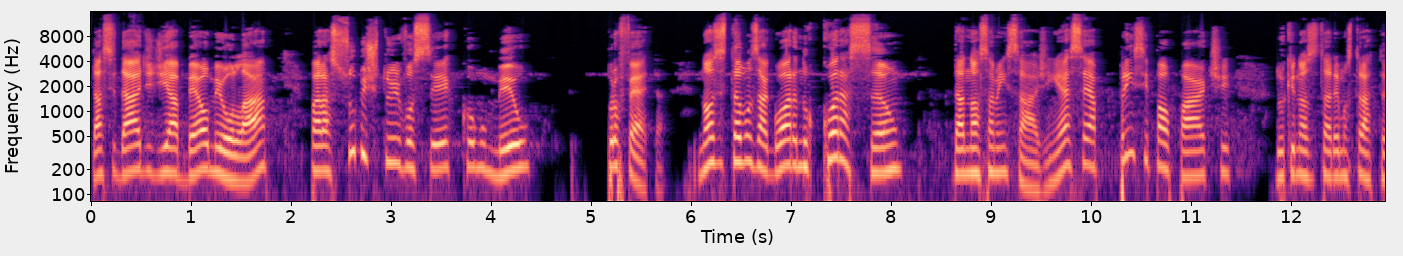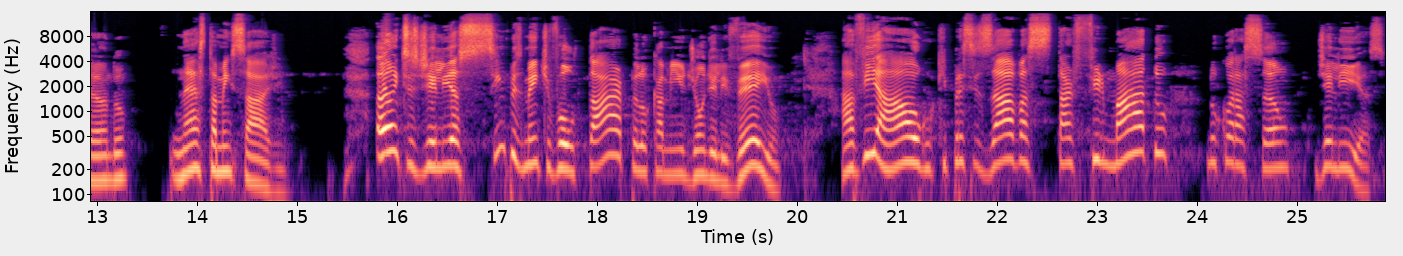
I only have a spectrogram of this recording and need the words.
da cidade de Abel Meolá, para substituir você como meu profeta. Nós estamos agora no coração da nossa mensagem. Essa é a principal parte do que nós estaremos tratando nesta mensagem. Antes de Elias simplesmente voltar pelo caminho de onde ele veio, havia algo que precisava estar firmado no coração de Elias.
